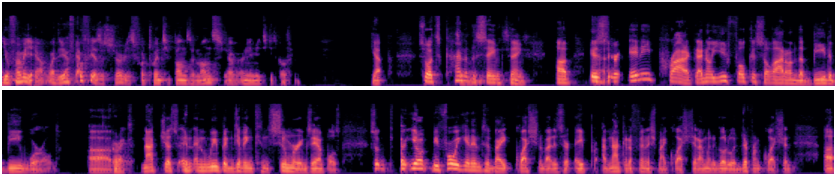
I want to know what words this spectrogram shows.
you're familiar. When you have yep. coffee as a service for 20 pounds a month, you have unlimited coffee. Yep. So it's kind so of the same thing. Uh, is yeah. there any product? I know you focus a lot on the B2B world. Uh, Correct. Not just, and, and we've been giving consumer examples. So, uh, you know, before we get into my question about is there a, I'm not going to finish my question. I'm going to go to a different question. Uh,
